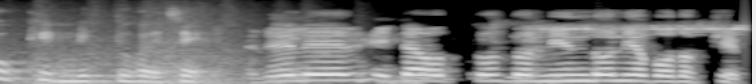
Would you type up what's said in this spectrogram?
পক্ষীর মৃত্যু হয়েছে। রেলের এটা অত্যন্ত নিন্দনীয় পদক্ষেপ।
